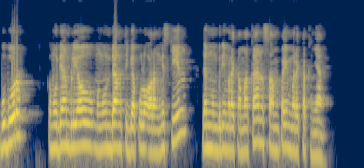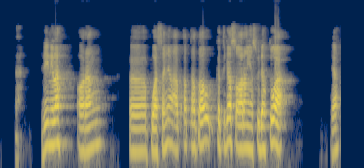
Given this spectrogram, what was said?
bubur kemudian beliau mengundang 30 orang miskin dan memberi mereka makan sampai mereka kenyang. Nah, jadi inilah orang e, puasanya atau ketika seorang yang sudah tua ya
